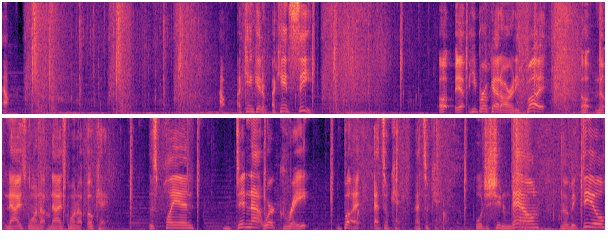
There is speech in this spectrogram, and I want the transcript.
Ow. Ow. I can't get him. I can't see. Oh, yep, he broke out already, but... Oh, no, now he's going up. Now he's going up. Okay. This plan did not work great. but that's okay. That's okay. We'll just shoot him down. No big deal.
